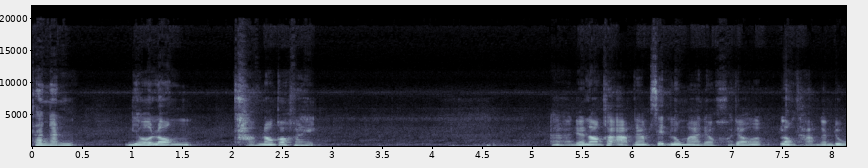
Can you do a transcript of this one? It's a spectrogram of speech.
ถ้างั้น เดี๋ยวลองถามน้องก็ให้ อ่า เดี๋ยวน้องเขาอาบน้ำเสร็จลงมาเดี๋ยวเดี๋ยวลองถามกันดู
